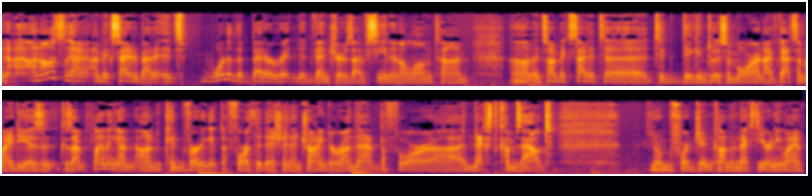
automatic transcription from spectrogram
and, I, and honestly, I, I'm excited about it. It's one of the better written adventures I've seen in a long time, um, and so I'm excited to to dig into it some more. And I've got some ideas because I'm planning on, on converting it to fourth edition and trying to run that before uh, next comes out. You know, before Gen Con of next year, anyway.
